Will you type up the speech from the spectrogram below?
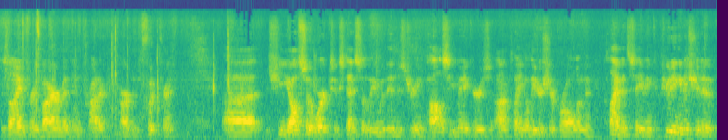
design for environment and product carbon footprint. Uh, She also works extensively with industry and policymakers, playing a leadership role in the Climate Savers Computing Initiative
